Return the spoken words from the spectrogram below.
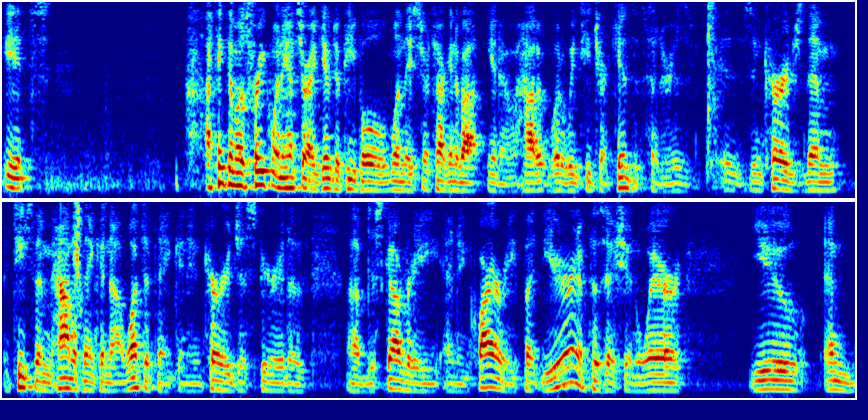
It's, I think the most frequent answer I give to people when they start talking about, you know, how do, what do we teach our kids, et cetera, is, is encourage them, teach them how to think and not what to think and encourage a spirit of, of discovery and inquiry. But you're in a position where you, and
